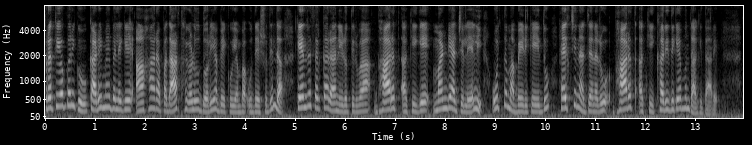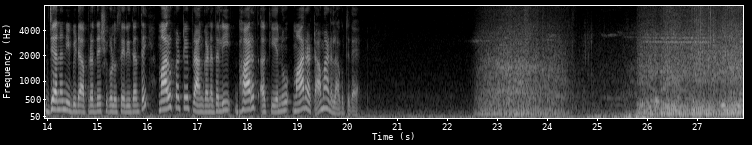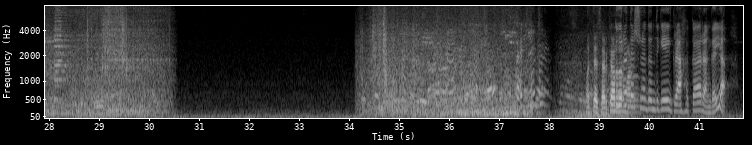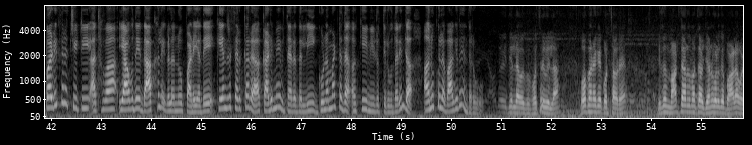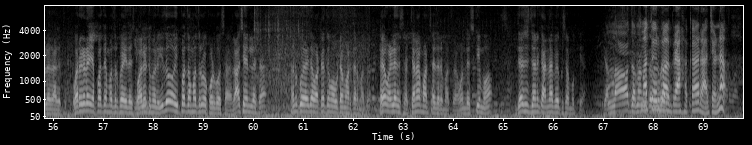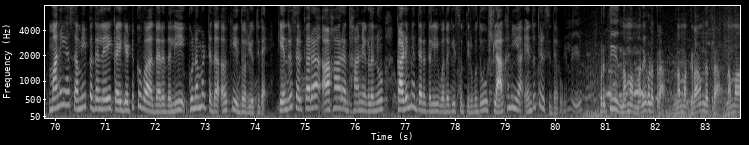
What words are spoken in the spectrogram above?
ಪ್ರತಿಯೊಬ್ಬರಿಗೂ ಕಡಿಮೆ ಬೆಲೆಗೆ ಆಹಾರ ಪದಾರ್ಥಗಳು ದೊರೆಯಬೇಕು ಎಂಬ ಉದ್ದೇಶದಿಂದ ಕೇಂದ್ರ ಸರ್ಕಾರ ನೀಡುತ್ತಿರುವ ಭಾರತ್ ಅಕ್ಕಿಗೆ ಮಂಡ್ಯ ಜಿಲ್ಲೆಯಲ್ಲಿ ಉತ್ತಮ ಬೇಡಿಕೆ ಇದ್ದು ಹೆಚ್ಚಿನ ಜನರು ಭಾರತ್ ಅಕ್ಕಿ ಖರೀದಿಗೆ ಮುಂದಾಗಿದ್ದಾರೆ. ಜನನಿಬಿಡ ಪ್ರದೇಶಗಳು ಸೇರಿದಂತೆ ಮಾರುಕಟ್ಟೆ ಪ್ರಾಂಗಣದಲ್ಲಿ ಭಾರತ್ ಅಕ್ಕಿಯನ್ನು ಮಾರಾಟ ಮಾಡಲಾಗುತ್ತಿದೆ. ಮತ್ತೆ ಸರ್ಕಾರದ ದೂರದರ್ಶನದೊಂದಿಗೆ ಗ್ರಾಹಕ ರಂಗಯ್ಯ ಪಡಿತರ ಚೀಟಿ ಅಥವಾ ಯಾವುದೇ ದಾಖಲೆಗಳನ್ನು ಪಡೆಯದೆ ಕೇಂದ್ರ ಸರ್ಕಾರ ಕಡಿಮೆ ದರದಲ್ಲಿ ಗುಣಮಟ್ಟದ ಅಕ್ಕಿ ನೀಡುತ್ತಿರುವುದರಿಂದ ಅನುಕೂಲವಾಗಿದೆ ಎಂದರು. ಇದಿಲ್ಲ ಪತ್ರವಿಲ್ಲ. ಓಪನ್ ಆಗಿ ಕೊಡ್ತಾವ್ರೆ. ಇದನ್ನು ಮಾಡ್ತಾ ಇರೋದು ಮಾತ್ರ ಜನಗಳಿಗೆ ಭಾಳ ಒಳ್ಳೆಯದಾಗುತ್ತೆ ಹೊರಗಡೆ ಎಪ್ಪತ್ತೊಂಬತ್ತು ರೂಪಾಯಿ ಇದೆ ಕ್ವಾಲಿಟಿ ಮೇಲೆ. ಇದು ಇಪ್ಪತ್ತೊಂಬತ್ತು ರೂಪಾಯಿ ಕೊಡ್ಬೋದು ಸರ್. ಲಾಸ್ ಏನಿಲ್ಲ ಸರ್. ಅನುಕೂಲ ಇದೆ ಹೊಟ್ಟೆ ತುಂಬ ಊಟ ಮಾಡ್ತಾರೆ ಮಾತ್ರ. ಏ ಒಳ್ಳೇದು ಸರ್. ಚೆನ್ನಾಗಿ ಮಾಡ್ತಾ ಇದ್ದಾರೆ ಮಾತ್ರ. ಒಂದು ಸ್ಕೀಮು ದೇಶದ ಜನಕ್ಕೆ ಅನ್ನ ಬೇಕು ಸರ್ ಮುಖ್ಯ. ಮತ್ತೋರ್ವ ಗ್ರಾಹಕ ರಾಜಣ್ಣ ಮನೆಯ ಸಮೀಪದಲ್ಲೇ ಕೈಗೆಟುಕುವ ದರದಲ್ಲಿ ಗುಣಮಟ್ಟದ ಅಕ್ಕಿ ದೊರೆಯುತ್ತಿದೆ. ಕೇಂದ್ರ ಸರ್ಕಾರ ಆಹಾರ ಧಾನ್ಯಗಳನ್ನು ಕಡಿಮೆ ದರದಲ್ಲಿ ಒದಗಿಸುತ್ತಿರುವುದು ಶ್ಲಾಘನೀಯ ಎಂದು ತಿಳಿಸಿದರು. ಇಲ್ಲಿ ಪ್ರತಿ ನಮ್ಮ ಮನೆಗಳ ಹತ್ರ ನಮ್ಮ ಗ್ರಾಮದ ಹತ್ರ ನಮ್ಮ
